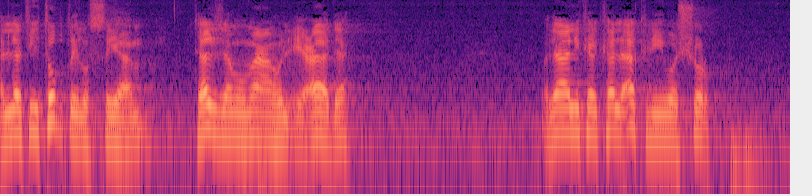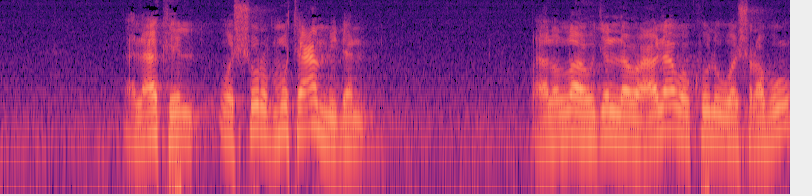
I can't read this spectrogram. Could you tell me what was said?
التي تبطل الصيام تلزم معه الإعادة وذلك كالأكل والشرب. الأكل والشرب متعمدا. قال الله جل وعلا وكلوا واشربوا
